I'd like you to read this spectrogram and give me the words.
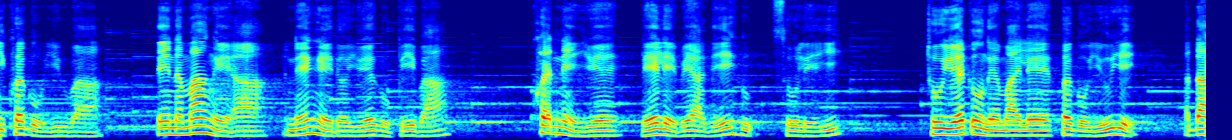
ဤခွက်ကိုယူပါတင်နမငယ်အားအနှဲငယ်သောရွဲကိုပေးပါ ခွက်နှင့်ရွဲလဲလေပြရစေဟုဆိုလေ၏ထိုရွဲကုန်တဲ့မိုက်လည်းခွက်ကိုယူ၍အသာ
